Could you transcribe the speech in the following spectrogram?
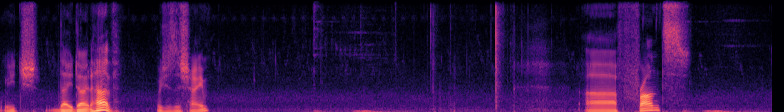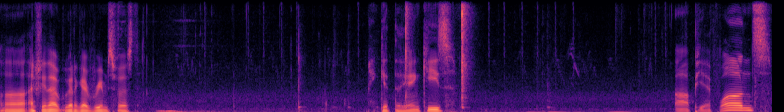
which they don't have, which is a shame. Uh, front. Uh, actually, no, we're gonna go rims first. Get the Enkeis. RPF ones.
